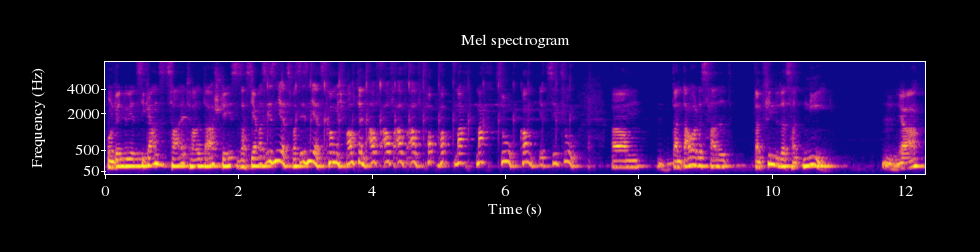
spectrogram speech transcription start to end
Und wenn du jetzt die ganze Zeit halt da stehst und sagst, ja, was ist denn jetzt? Was ist denn jetzt? Komm, ich brauch denn auf, auf, auf, auf, hopp, hopp, mach, mach zu, komm, jetzt zieh zu. Ähm, dann dauert es halt, dann findet das halt nie. Mhm. Ja,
